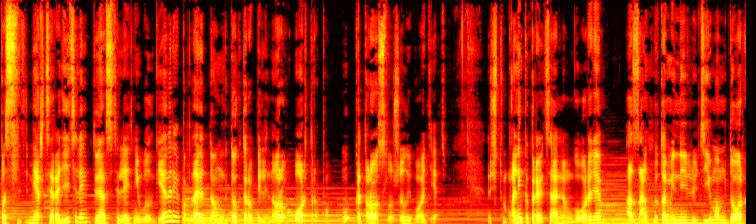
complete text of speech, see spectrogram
После смерти родителей 12-летний Уилл Генри попадает в дом к доктору Пеленору Ортропу, у которого служил его отец. Значит, в маленьком провинциальном городе о замкнутом и нелюдимом дор-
